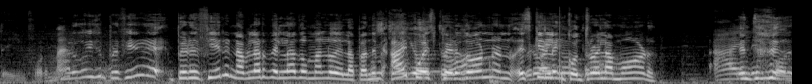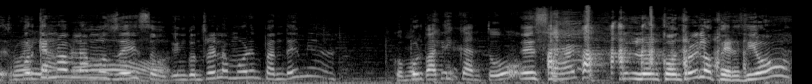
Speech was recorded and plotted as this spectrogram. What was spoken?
de informar. Luego dicen, prefiere, prefieren hablar del lado malo de la pandemia. Pues que Ay, pues otro. perdón, no, es que él encontró otro. el amor. Ah, él Entonces, encontró ¿por qué no hablamos de eso? Que encontró el amor en pandemia. Como ¿Por Patti? Cantú. Exacto. Lo encontró y lo perdió.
